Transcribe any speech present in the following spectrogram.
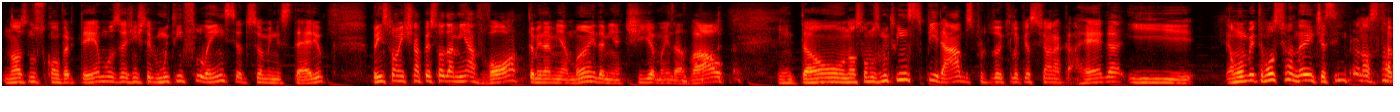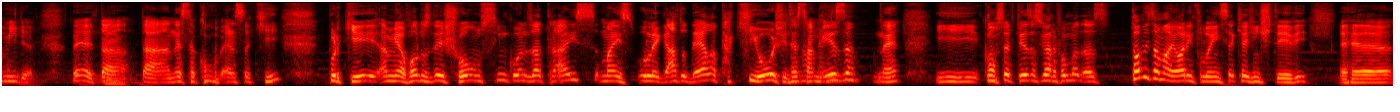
nós nos convertemos, a gente teve muita influência do seu ministério, principalmente na pessoa da minha avó, também da minha mãe, da minha tia, mãe da Val. Então, nós fomos muito inspirados por tudo aquilo que a senhora carrega e é um momento emocionante, assim, para nossa família, né? Tá, tá nessa conversa aqui, porque a minha avó nos deixou uns cinco anos atrás, mas o legado dela tá aqui hoje, nessa Amém. mesa, né? E com certeza a senhora foi uma das talvez a maior influência que a gente teve é,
